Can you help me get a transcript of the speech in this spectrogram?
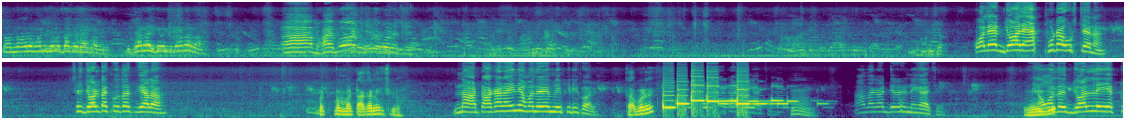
চন্দ্রগড়ের মানুষ হলে তাকে দেখাবে জানাই কেন কি জানে না কলের জল এক ফোঁটা উঠছে না। সেই জলটা কোথায় গেল? টাকা নিয়েছিল? না টাকা নেয়নি আমাদের এমনি ফ্রি কল তারপরে? আধার কার্ড যেটা নিয়ে গেছে। আমাদের জল নেই একটু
